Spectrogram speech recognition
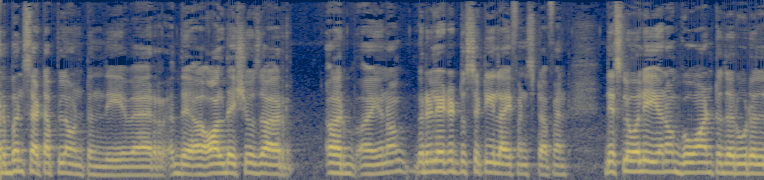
urban setup lo untundi where the, all the issues are ur- uh, you know related to city life and stuff and they slowly you know go on to the rural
